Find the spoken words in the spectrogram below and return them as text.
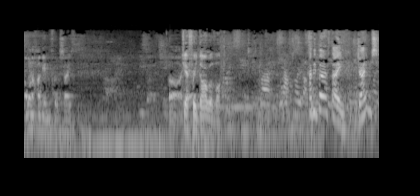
I wanna hug him and feel safe. Oh, Jeffrey Dahmer. vibe. Happy birthday, James.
